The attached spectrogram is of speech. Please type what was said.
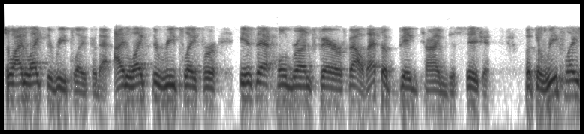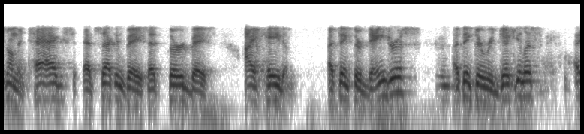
So I like the replay for that. I like the replay for is that home run fair or foul? That's a big time decision. But the replays on the tags at second base, at third base, I hate them. I think they're dangerous. I think they're ridiculous. I,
